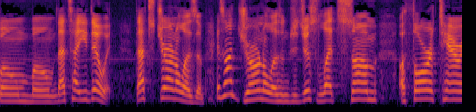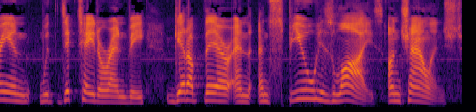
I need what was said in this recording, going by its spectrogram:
Boom, boom. That's how you do it. That's journalism. It's not journalism to just let some authoritarian with dictator envy get up there and, and spew his lies unchallenged.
